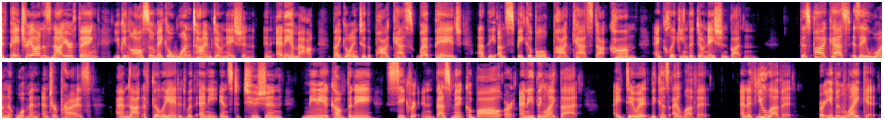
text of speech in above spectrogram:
If Patreon is not your thing, you can also make a one time donation in any amount by going to the podcast's webpage at theunspeakablepodcast.com and clicking the donation button. This podcast is a one woman enterprise. I am not affiliated with any institution, media company, secret investment cabal, or anything like that. I do it because I love it. And if you love it, or even like it,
